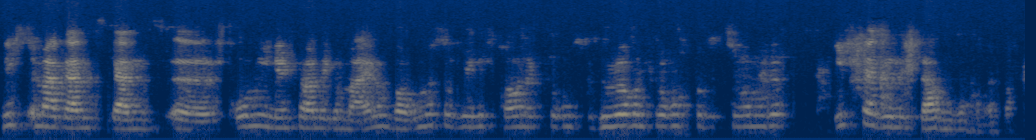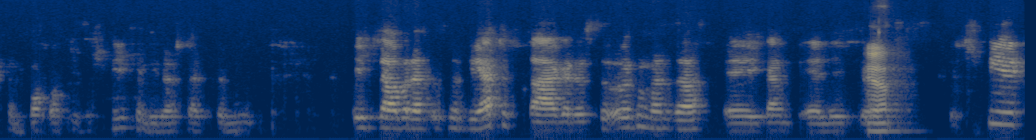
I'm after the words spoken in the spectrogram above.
nicht immer ganz, ganz äh, stromlinienförmige Meinung, warum es so wenig Frauen in Führungs höheren Führungspositionen gibt. Ich persönlich glaube, sie haben einfach keinen Bock auf diese Spielchen, die da stattfinden. Ich glaube, das ist eine Wertefrage, dass du irgendwann sagst, ey, ganz ehrlich, ja. Spielt,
